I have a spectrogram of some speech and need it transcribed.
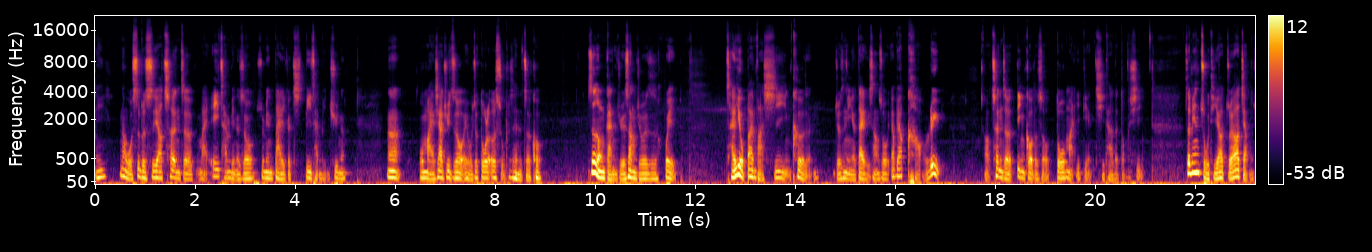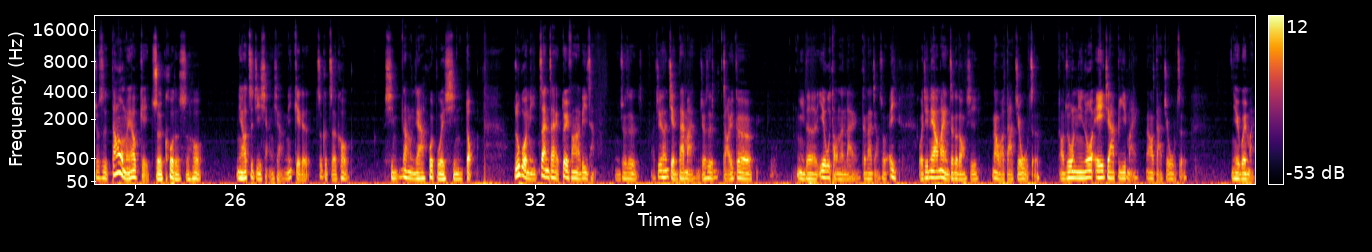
诶，那我是不是要趁着买 A 产品的时候，顺便带一个 B 产品去呢？那我买下去之后，诶，我就多了二十五的折扣，这种感觉上就是会才有办法吸引客人，就是你的代理商说要不要考虑，好，趁着订购的时候多买一点其他的东西。这边主题要主要讲的就是，当我们要给折扣的时候，你要自己想一想，你给的这个折扣。心让人家会不会心动？如果你站在对方的立场，你就是其实很简单嘛，你就是找一个你的业务同仁来跟他讲说：“哎，我今天要卖你这个东西，那我要打九五折啊！如果你如果 A 加 B 买，然后打九五折，你会不会买？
